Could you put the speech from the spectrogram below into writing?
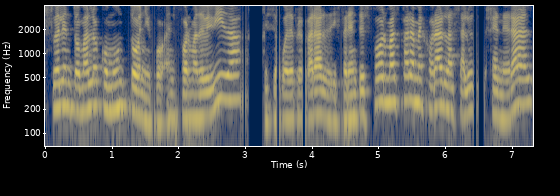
suelen tomarlo como un tónico en forma de bebida, que se puede preparar de diferentes formas para mejorar la salud general,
